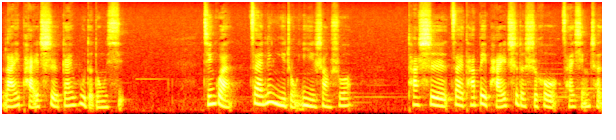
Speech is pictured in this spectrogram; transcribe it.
来排斥该物的东西，尽管。在另一种意义上说，它是在它被排斥的时候才形成。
